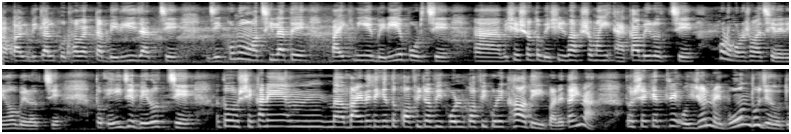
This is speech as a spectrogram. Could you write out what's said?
সকাল বিকাল কোথাও একটা বেরিয়ে যাচ্ছে, যে কোনো অছিলাতে বাইক নিয়ে বেরিয়ে পড়ছে বিশেষত বেশিরভাগ সময় একা বেরোচ্ছে, কোনো কোনো সময় ছেলে নিয়েও বেরোচ্ছে। তো এই যে বেরোচ্ছে, তো সেখানে বাইরে থেকে তো কফি টফি কোল্ড কফি করে খাওয়াতেই পারে, তাই না? তো সেক্ষেত্রে ওই জন্যই, বন্ধু যেহেতু,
